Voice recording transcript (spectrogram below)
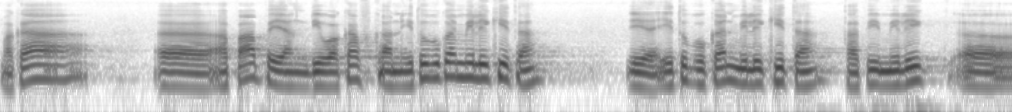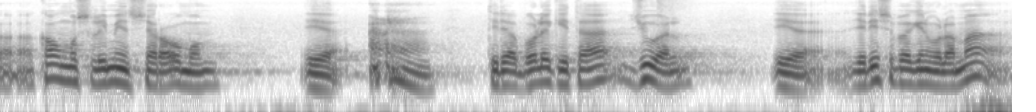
Maka eh, apa-apa yang diwakafkan itu bukan milik kita. Ya, itu bukan milik kita, tapi milik uh, kaum muslimin secara umum. Ya. Tidak boleh kita jual. Ya. Jadi sebagian ulama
